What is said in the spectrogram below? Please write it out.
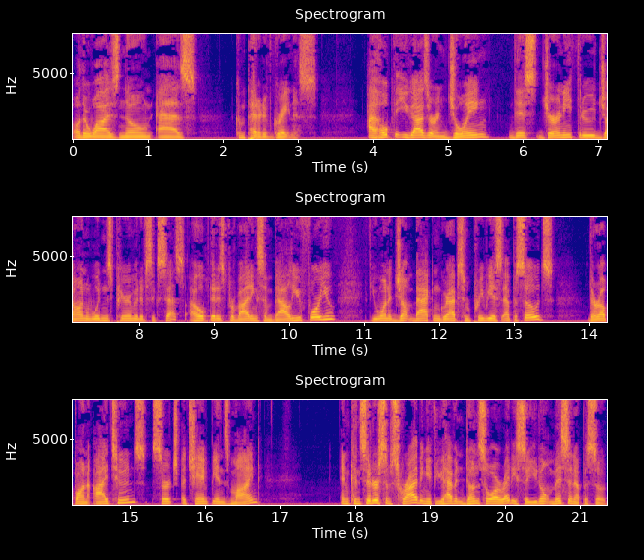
otherwise known as competitive greatness. I hope that you guys are enjoying this journey through John Wooden's Pyramid of Success. I hope that it's providing some value for you. If you want to jump back and grab some previous episodes, they're up on iTunes. Search A Champion's Mind. And consider subscribing if you haven't done so already so you don't miss an episode.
